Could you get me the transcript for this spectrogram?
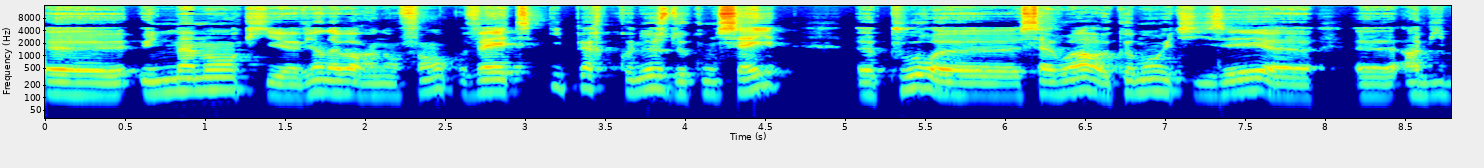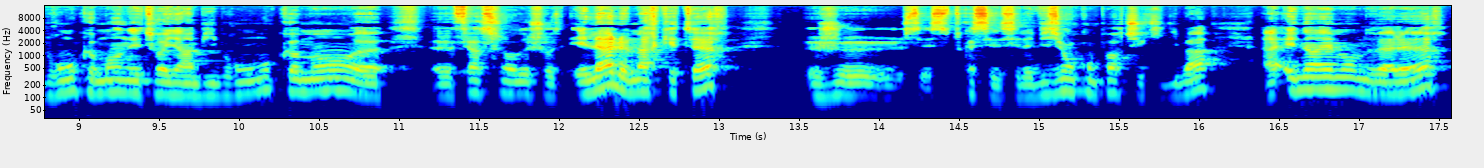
euh, une maman qui euh, vient d'avoir un enfant va être hyper preneuse de conseils euh, pour savoir comment utiliser un biberon, comment nettoyer un biberon, comment faire ce genre de choses. Et là, le marketeur, je, en tout cas, c'est la vision qu'on porte chez Kiliba, a énormément de valeur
